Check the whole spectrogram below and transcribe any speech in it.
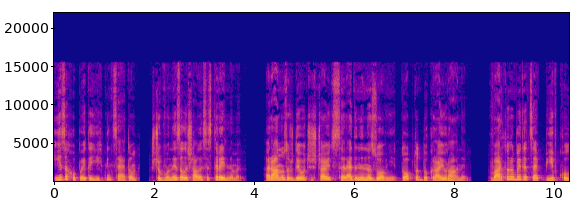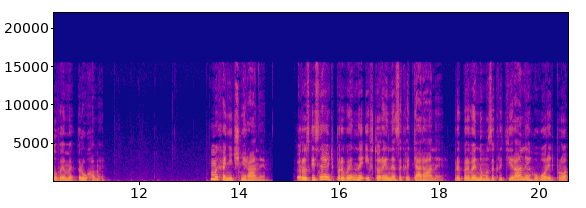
і захопити їх пінцетом, щоб вони залишалися стерильними. Рану завжди очищають зсередини назовні, тобто до краю рани. Варто робити це півколовими рухами. Механічні рани розрізняють первинне і вторинне закриття рани. При первинному закритті рани говорять про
